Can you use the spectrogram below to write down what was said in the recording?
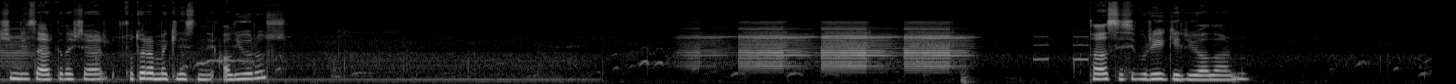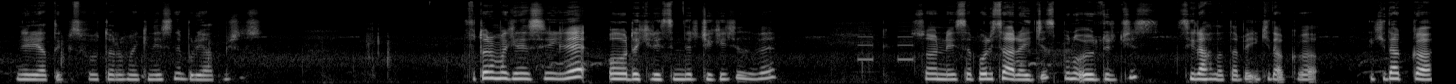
Şimdi ise arkadaşlar fotoğraf makinesini alıyoruz. Ta sesi buraya geliyor alarmın. Nereye attık biz fotoğraf makinesini? Buraya atmışız. Fotoğraf makinesiyle oradaki resimleri çekeceğiz ve sonra ise polisi arayacağız. Bunu öldüreceğiz. Silahla tabi. 2 dakika 2 dakika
